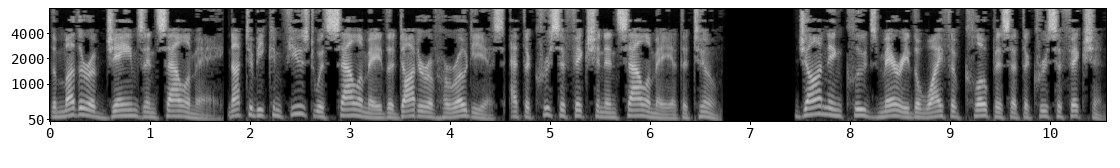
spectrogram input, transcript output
the mother of James and Salome not to be confused with Salome the daughter of Herodias at the crucifixion and Salome at the tomb. John includes Mary the wife of Clopas at the crucifixion.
